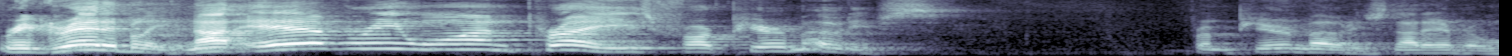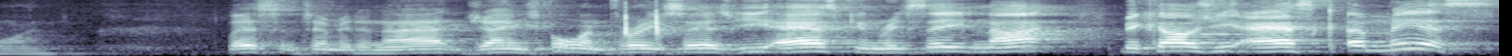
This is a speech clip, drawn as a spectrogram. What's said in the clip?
regrettably, not everyone prays for pure motives. From pure motives, not everyone. Listen to me tonight. James 4 and 3 says, Ye ask and receive not, because ye ask amiss,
